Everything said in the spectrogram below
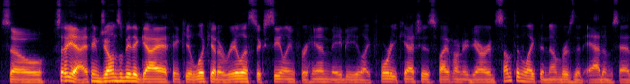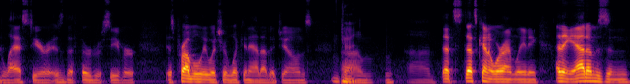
So so yeah, I think Jones will be the guy. I think you'll look at a realistic ceiling for him, maybe like 40 catches, 500 yards, something like the numbers that Adams had last year as the third receiver is probably what you're looking at out of Jones. Okay. Um, uh, that's that's kind of where I'm leaning. I think Adams and,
